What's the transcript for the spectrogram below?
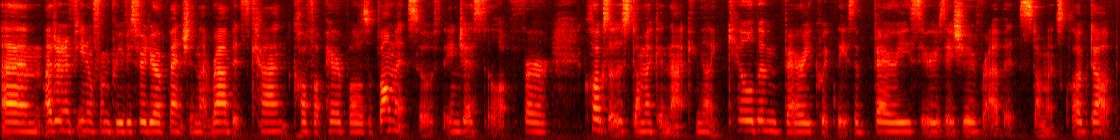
Um, I don't know if you know from previous video I've mentioned that rabbits can cough up hairballs of vomit, so if they ingest a lot of fur, clogs up the stomach and that can like kill them very quickly. It's a very serious issue if rabbits' stomachs clogged up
